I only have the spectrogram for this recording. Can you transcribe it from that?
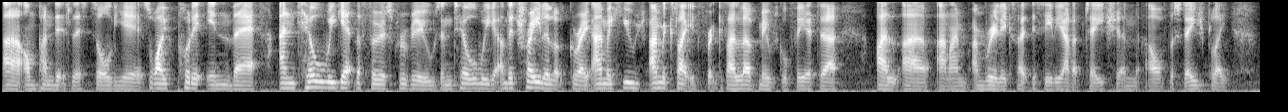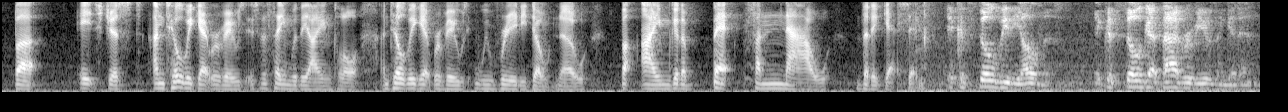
uh, on pundits lists all year. So I've put it in there until we get the first reviews. Until we get and the trailer looked great. I'm a huge. I'm excited for it because I love musical theatre. I uh, and I'm I'm really excited to see the adaptation of the stage play. But it's just until we get reviews. It's the same with the Iron Claw. Until we get reviews, we really don't know. But I'm gonna bet for now that it gets in. It could still be the Elvis. It could still get bad reviews and get in.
